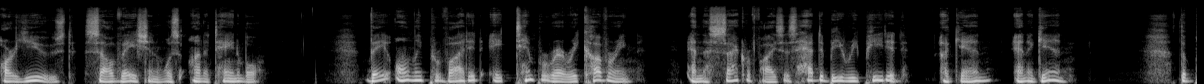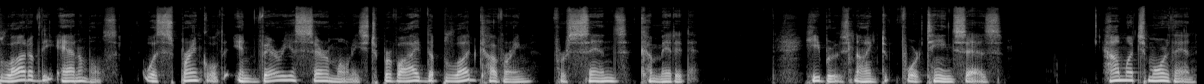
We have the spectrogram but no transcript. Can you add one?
are used, salvation was unattainable. They only provided a temporary covering, and the sacrifices had to be repeated again and again. The blood of the animals was sprinkled in various ceremonies to provide the blood covering for sins committed. Hebrews 9:14 says, How much more then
